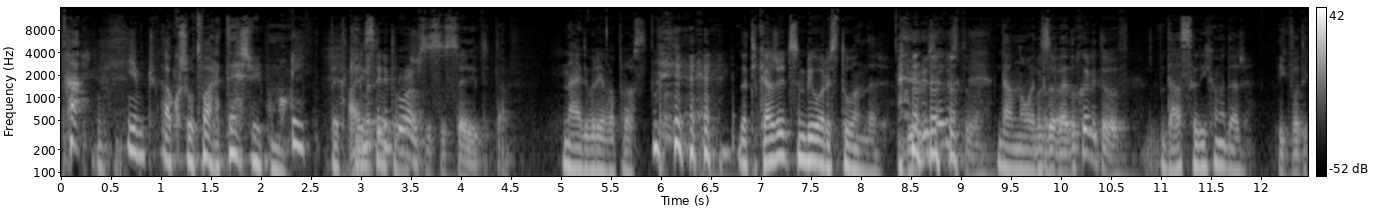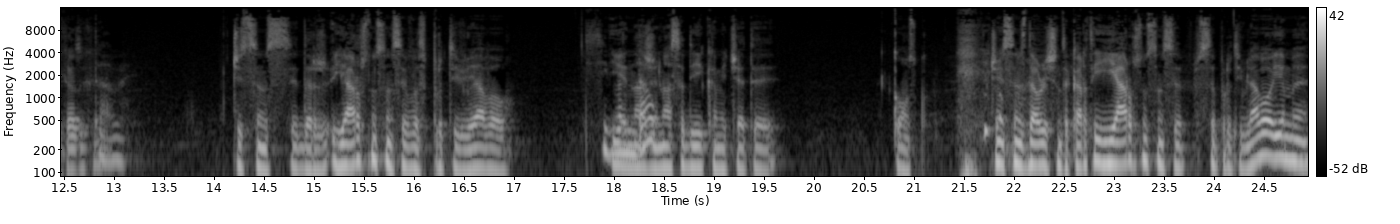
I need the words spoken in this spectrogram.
Ха! Имам чу. Ако ще отваряте, ще ви помогна. Петки, А имате съм ли проблем с съседите там? Най-добрият въпрос. да ти кажа, че съм бил арестуван даже. Бил ли се арестуван? Да, много е Ма заведоха ли те в... Да, съдиха ме даже. И какво ти казаха? Да, бе. Че съм се държ... Яростно съм се възпротивявал. Ти си И една вандал. жена съдийка ми чете конско. Че не съм сдал личната карта и яростно съм се съпротивлявал. И имаме...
